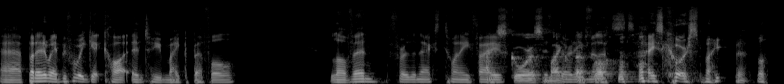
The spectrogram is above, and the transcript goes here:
Uh, but anyway, before we get caught into Mike Bithell loving for the next twenty five scores, Mike 30 minutes, Bithell. high scores, Mike Bithell.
